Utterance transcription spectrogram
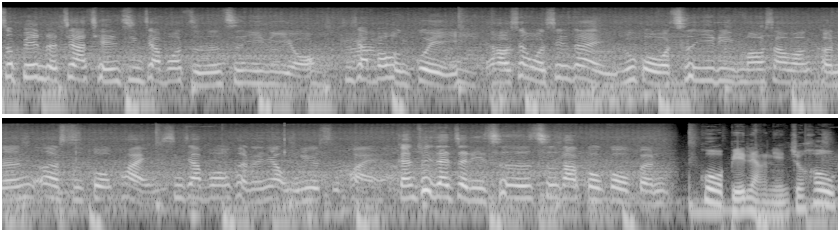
这边的价钱，新加坡只能吃一粒哦，新加坡很贵，好像我现在如果我吃一粒猫山王，可能二十多块，新加坡可能要五六十块，干脆在这里吃吃到够够分。阔别两年之后，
